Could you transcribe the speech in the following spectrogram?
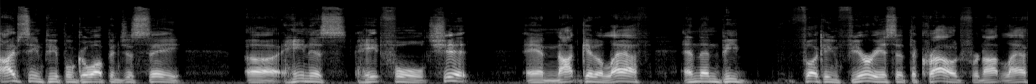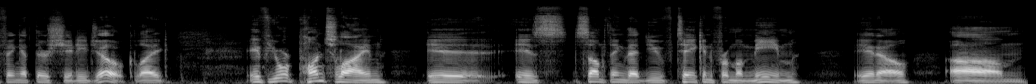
I've seen people go up and just say uh, heinous, hateful shit and not get a laugh and then be fucking furious at the crowd for not laughing at their shitty joke. Like, if your punchline is, is something that you've taken from a meme, you know, um,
